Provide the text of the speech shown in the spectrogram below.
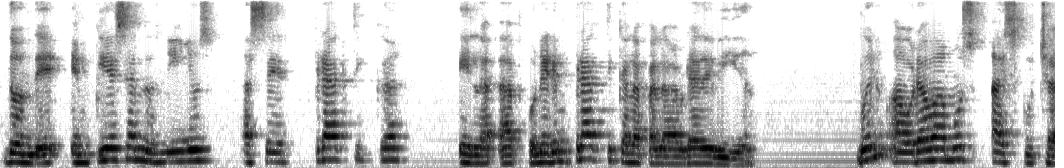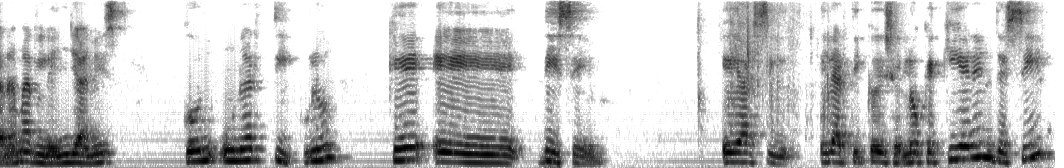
donde empiezan los niños a hacer práctica, a poner en práctica la palabra de vida. Bueno, ahora vamos a escuchar a Marlene Llanes con un artículo que eh, dice eh, así, el artículo dice, lo que quieren decir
